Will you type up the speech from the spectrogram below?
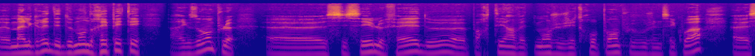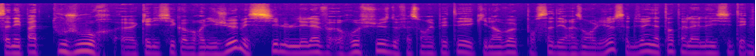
euh, malgré des demandes répétées. Par exemple, euh, si c'est le fait de porter un vêtement jugé trop ample ou je ne sais quoi, ça n'est pas toujours qualifié comme religieux, mais si l'élève refuse de façon répétée et qu'il invoque pour ça des raisons religieuses, ça devient une atteinte à la laïcité. Mhm.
